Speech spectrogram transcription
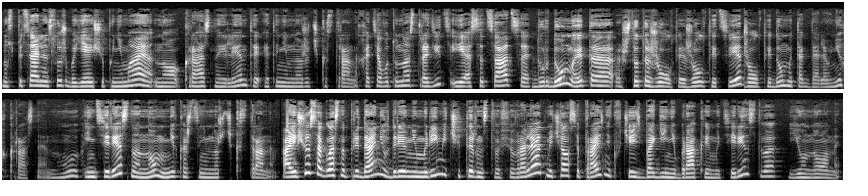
Ну, специальная служба я еще понимаю, но красные ленты – это немножечко странно. Хотя вот у нас традиция и ассоциация дурдома – это что-то желтое, желтый цвет, желтый дом и так далее. У них красное. Ну, интересно, но мне кажется немножечко странным. А еще, согласно преданию, в Древнем Риме 14 февраля отмечался праздник в честь богини брака и материнства Юноны.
